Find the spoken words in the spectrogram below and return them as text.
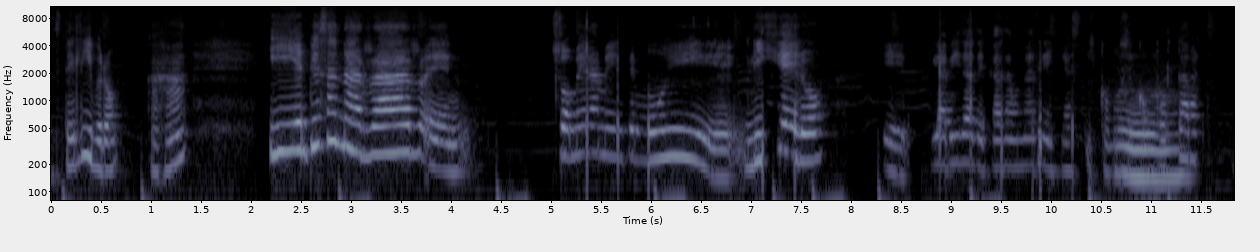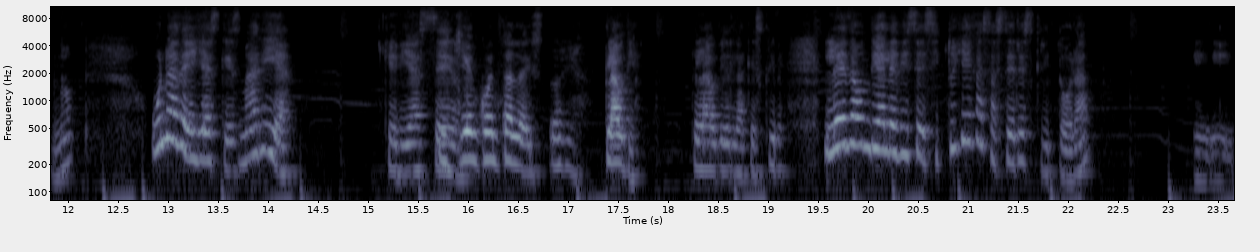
este libro, ajá. Y empieza a narrar eh, someramente, muy eh, ligero, eh, la vida de cada una de ellas y cómo se Mm. comportaban, ¿no? Una de ellas, que es María, quería ¿Y ser... quién cuenta la historia? Claudia. Claudia es la que escribe. Leda un día le dice, si tú llegas a ser escritora, eh,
